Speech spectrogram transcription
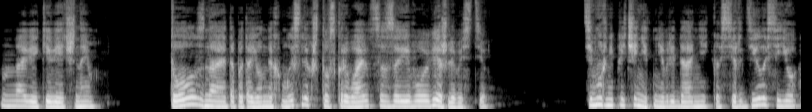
навеки вечные. То знает о потаенных мыслях, что скрываются за его вежливостью. Тимур не причинит мне вреда, Ника сердилась ее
